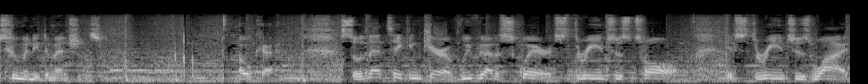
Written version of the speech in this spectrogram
too many dimensions. Okay, so that taken care of. We've got a square. It's three inches tall. It's three inches wide.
